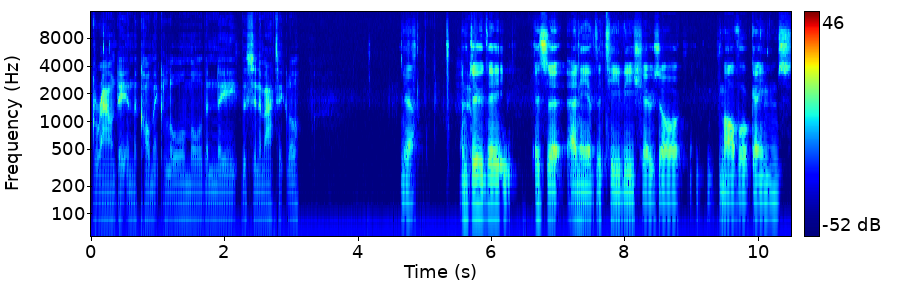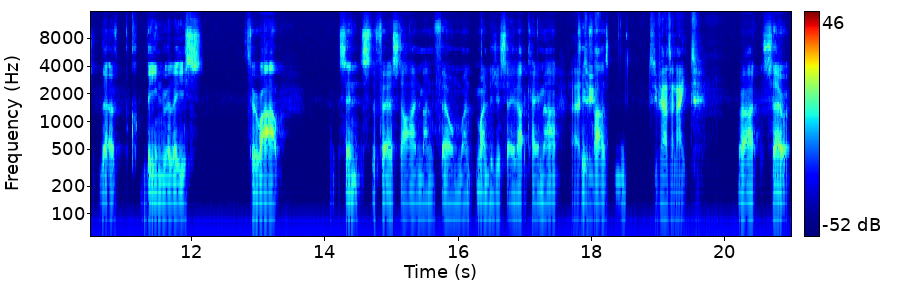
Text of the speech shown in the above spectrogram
ground it in the comic lore more than the, the cinematic lore. Yeah. And do the is it any of the TV shows or Marvel games that have been released throughout since the first Iron Man film? When, when did you say that came out? Uh, 2000. 2008. Right. So,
